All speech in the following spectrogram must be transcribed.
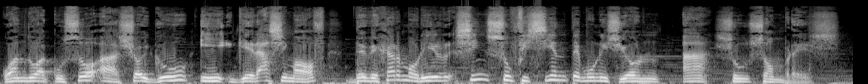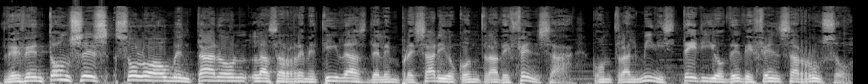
cuando acusó a Shoigu y Gerasimov de dejar morir sin suficiente munición a sus hombres. Desde entonces solo aumentaron las arremetidas del empresario contra defensa, contra el Ministerio de Defensa ruso,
